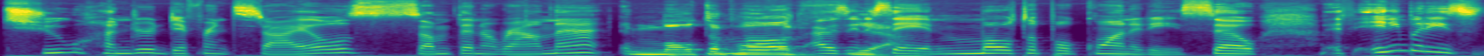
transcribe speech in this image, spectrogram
200 different styles, something around that. In multiple. Mul- of- I was going to yeah. say in multiple quantities. So if anybody's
